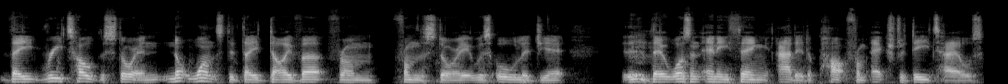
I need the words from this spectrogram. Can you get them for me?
they retold the story, and not once did they divert from from the story. It was all legit. Hmm. There wasn't anything added apart from extra details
